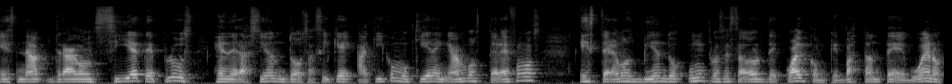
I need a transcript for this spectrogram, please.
Snapdragon 7 Plus generación 2. Así que aquí como quieren ambos teléfonos estaremos viendo un procesador de Qualcomm que es bastante bueno,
